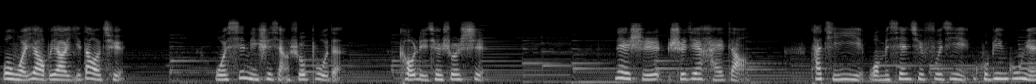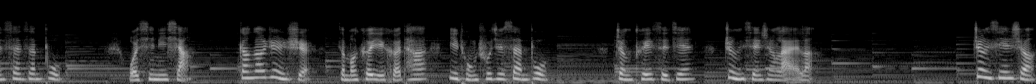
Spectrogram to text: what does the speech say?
问我要不要一道去。我心里是想说不的，口里却说是。那时时间还早，他提议我们先去附近湖滨公园散散步。我心里想，刚刚认识，怎么可以和他一同出去散步？正推辞间，郑先生来了。郑先生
